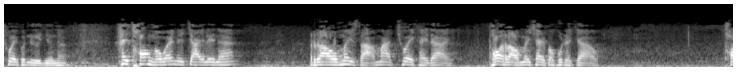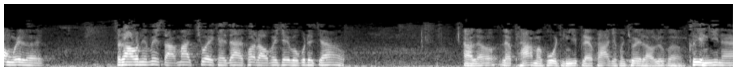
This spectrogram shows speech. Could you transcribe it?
ช่วยคนอื่นอยู่นะให้ท่องเอาไว้ในใจเลยนะ เราไม่สามารถช่วยใครได้ เพราะเราไม่ใช่พระพุทธเจ้า ท่องไว้เลย เราเนี่ยไม่สามารถช่วยใครได้ เพราะเราไม่ใช่พระพุทธเจ้าอ่าแล้วแล้วพระมาพูดอย่างนี้แปลพระจะมาช่วยเราหรือเปล่า คืออย่างนี้นะ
